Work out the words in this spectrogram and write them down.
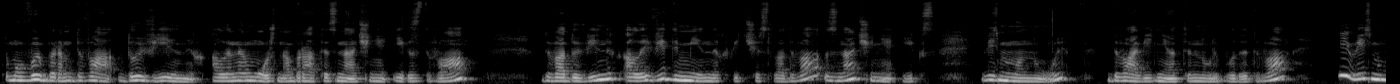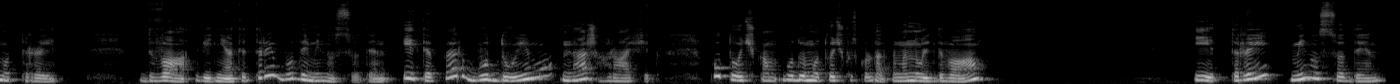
тому виберемо два довільних, але не можна брати значення х2, два довільних, але відмінних від числа 2 значення х. Візьмемо 0, 2 відняти 0 буде 2, і візьмемо 3. 2 відняти 3 буде мінус 1. І тепер будуємо наш графік. По точкам будуємо точку з координатами 0, 2 і 3 мінус 1.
